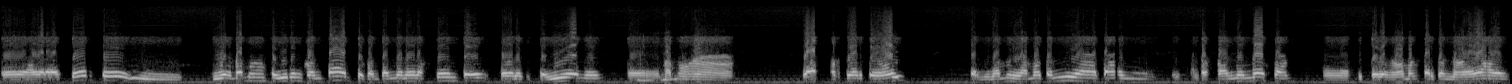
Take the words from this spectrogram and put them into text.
eh, agradecerte y, bueno, vamos a seguir en contacto, contándole a la gente todo lo que se viene. Eh, vamos a, ya por suerte hoy, terminamos la moto mía acá en, San Rafael Mendoza, eh, así que bueno, vamos a estar con novedades,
